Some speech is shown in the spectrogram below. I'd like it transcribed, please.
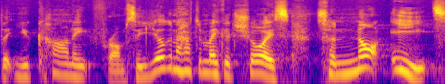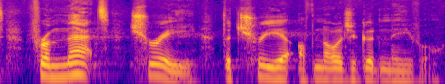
that you can't eat from. So you're going to have to make a choice to not eat from that tree, the tree of knowledge of good and evil.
